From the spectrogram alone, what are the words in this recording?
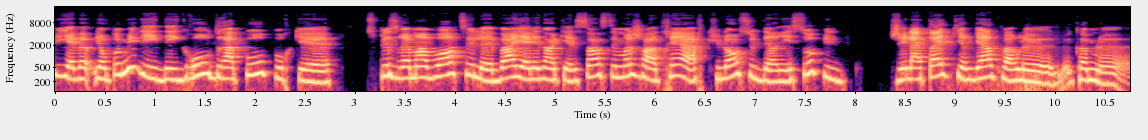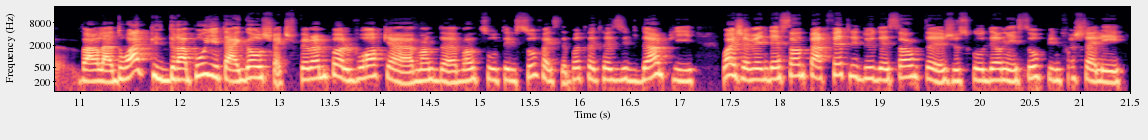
puis y avait, ils ont pas mis des, des gros drapeaux pour que tu puisses vraiment voir, tu sais, le vent, il allait dans quel sens, tu sais, moi, je rentrais à reculons sur le dernier saut, puis j'ai la tête qui regarde vers le, le- comme le vers la droite puis le drapeau il est à gauche. Fait que je peux même pas le voir avant de avant de sauter le saut. Fait que c'était pas très très évident. Puis ouais j'avais une descente parfaite les deux descentes euh, jusqu'au dernier saut. Puis une fois je suis allée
